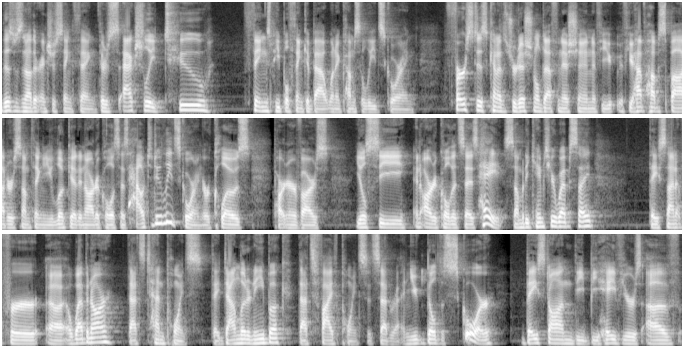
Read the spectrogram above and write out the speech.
this was another interesting thing. There's actually two things people think about when it comes to lead scoring. First is kind of the traditional definition. If you if you have HubSpot or something, you look at an article that says how to do lead scoring or close partner of ours, you'll see an article that says, "Hey, somebody came to your website, they sign up for uh, a webinar, that's 10 points. They download an ebook, that's 5 points, etc." And you build a score based on the behaviors of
